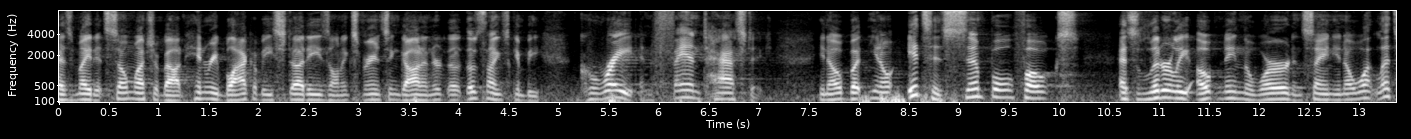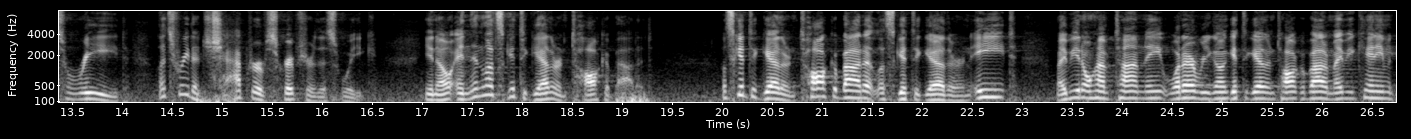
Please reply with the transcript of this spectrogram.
has made it so much about Henry Blackaby studies on experiencing God, and those things can be great and fantastic, you know. But you know, it's as simple, folks, as literally opening the Word and saying, you know what? Let's read. Let's read a chapter of Scripture this week, you know, and then let's get together and talk about it. Let's get together and talk about it. Let's get together and eat. Maybe you don't have time to eat, whatever. You're going to get together and talk about it. Maybe you can't even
